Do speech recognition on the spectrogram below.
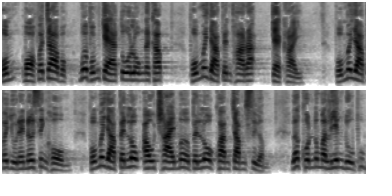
ผมบอกพระเจ้าบอก เมื่อผมแก่ตัวลงนะครับ ผมไม่อยากเป็นภาระแก่ใคร ผมไม่อยากไปอยู่ใน nursing home ผมไม่อยากเป็นโรคอัลไซเมอร์ เป็นโรคความจำเสื่อม แล้วคนต้องมาเลี้ยงดูผม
